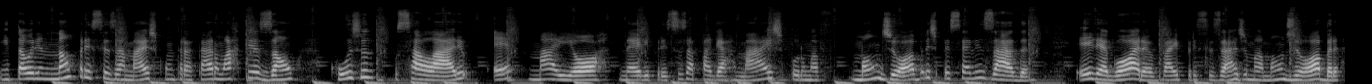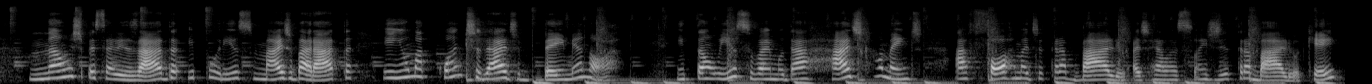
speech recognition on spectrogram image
Então ele não precisa mais contratar um artesão cujo salário é maior, né? Ele precisa pagar mais por uma mão de obra especializada. Ele agora vai precisar de uma mão de obra não especializada e por isso mais barata em uma quantidade bem menor. Então, isso vai mudar radicalmente a forma de trabalho, as relações de trabalho, ok?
